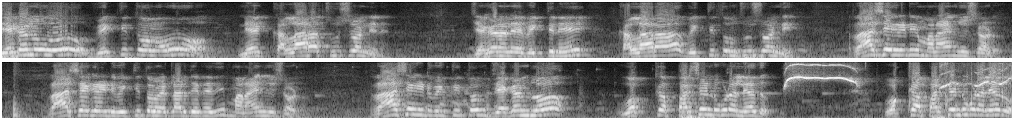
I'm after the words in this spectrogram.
జగన్ వ్యక్తిత్వము నేను కల్లారా చూసినాను నేను. జగన్ అనే వ్యక్తిని కల్లారా వ్యక్తిత్వం చూసినాడిని. రాజశేఖర రెడ్డిని మా నాయన చూసినాడు. రాజశేఖర రెడ్డి వ్యక్తిత్వం ఎట్లాడితే అనేది మా నాయన చూసినాడు. రాజశేఖర రెడ్డి వ్యక్తిత్వం జగన్లో ఒక్క పర్సెంట్ కూడా లేదు. ఒక్క పర్సెంట్ కూడా లేదు.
